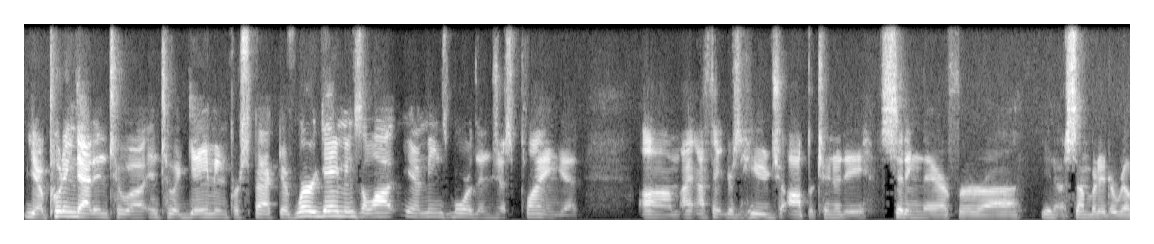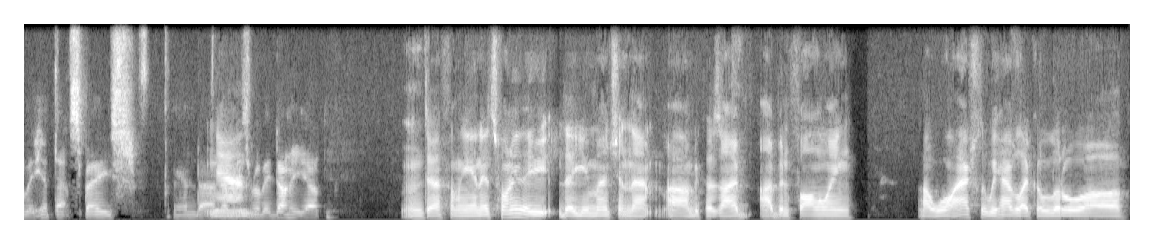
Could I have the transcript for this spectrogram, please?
you know putting that into a into a gaming perspective where gaming's a lot you know means more than just playing it um, I, I, think there's a huge opportunity sitting there for uh, you know somebody to really hit that space, and uh, yeah. nobody's really done it yet. Mm, definitely, and it's funny that you that you mentioned that uh, because I've I've been following. Uh, well, actually, we have like a little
